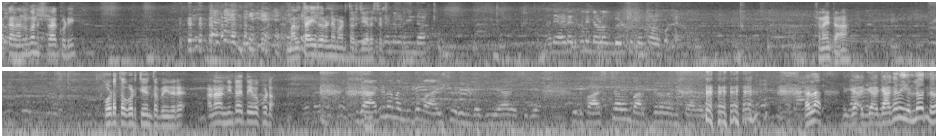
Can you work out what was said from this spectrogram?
ಅಕ್ಕ ನನಗೊಂದು ಸ್ಟ್ರಾ ಕೊಡಿ. ಮಲ್ತಾಯಿ ಧೋರಣೆ ಮಾಡ್ತಾರೆ ಜೇರ ಆರ್ ಎಸ್ ಫೋಟೋ ತಗೊಡ್ತೀವಿ ಅಂತ ಬಂದಿದ್ದಾರೆ. ಅಣ್ಣ ನೀಟಾಗಿ ತೆಗಿಬೇಕು ಫೋಟೋ. ನಾನು ಬಂದಿದ್ದು ಮೈಸೂರಿಂದ ಜಿ ಆರ್ ಎಸ್ಗೆ ಇದು ಫಸ್ಟ್ ಟೈಮ್ ಬರ್ತಿರೋದಂತ ಅಲ್ಲ ಗಗನ ಎಲ್ಲೋದ್ಲು?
